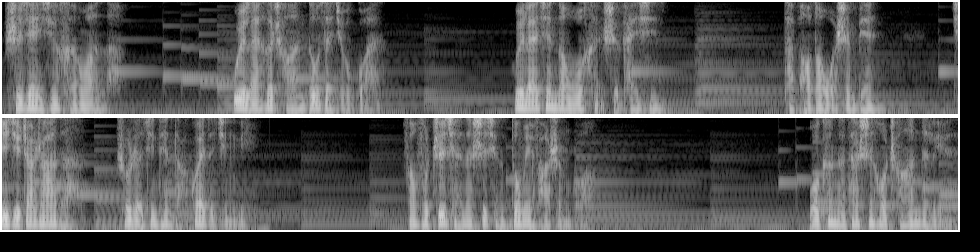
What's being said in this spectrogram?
时间已经很晚了，未来和长安都在酒馆。未来见到我很是开心，他跑到我身边，叽叽喳喳的说着今天打怪的经历，仿佛之前的事情都没发生过。我看看他身后长安的脸，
